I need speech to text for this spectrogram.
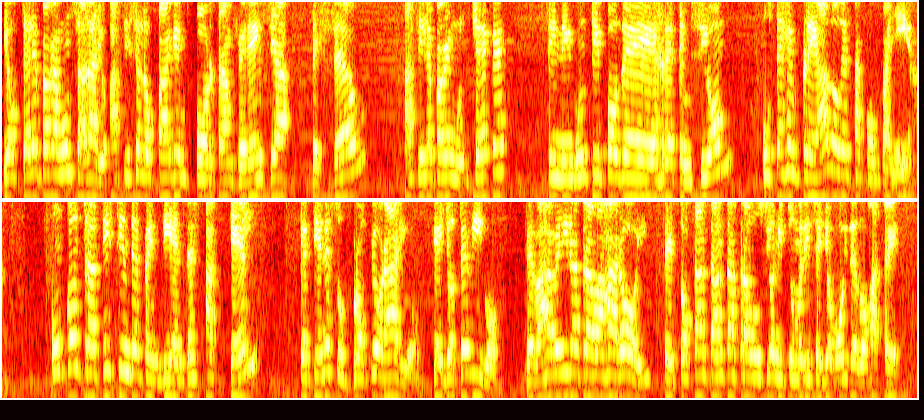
y a usted le pagan un salario, así se lo paguen por transferencia de cel, así le paguen un cheque sin ningún tipo de retención, usted es empleado de esa compañía. Un contratista independiente es aquel que tiene su propio horario, que yo te digo, me vas a venir a trabajar hoy, te tocan tantas traducciones y tú me dices, yo voy de 2 a 3.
